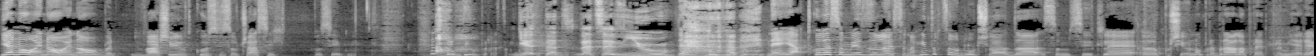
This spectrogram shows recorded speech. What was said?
Ja, no, I know, I know, but vaši odkusi so včasih posebni. Yeah, that's, that says you. ne, ja. Tako da sem jaz zdaj se na hitro odločila, da sem si tle uh, poševno prebrala pred premiere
